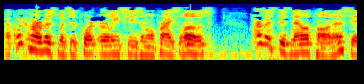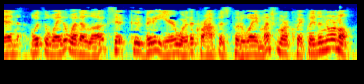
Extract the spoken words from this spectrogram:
A quick harvest would support early seasonal price lows. Harvest is now upon us, and with the way the weather looks, it could be a year where the crop is put away much more quickly than normal.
